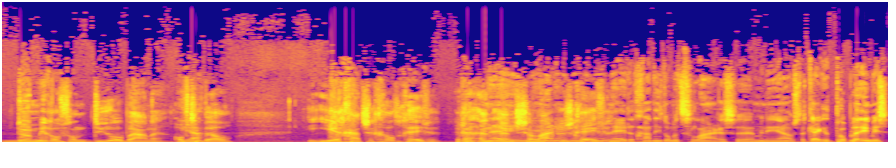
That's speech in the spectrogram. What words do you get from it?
door middel van duobanen. Oftewel, Je gaat ze geld geven. Een, Nee, een salaris nee, geven. Nee, dat gaat niet om het salaris, eh, meneer Jouster. Kijk, het probleem is,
